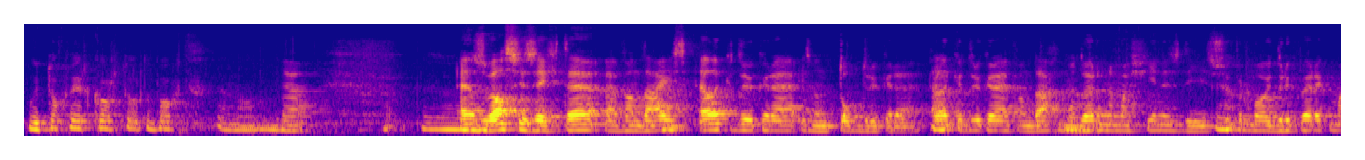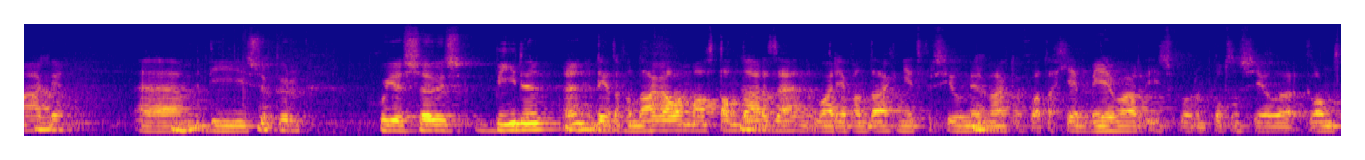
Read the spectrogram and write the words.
moet toch weer kort door de bocht. En, dan, ja. Dus, uh, en zoals je zegt, hè, eh, vandaag is elke drukkerij is een topdrukkerij. Elke drukkerij vandaag moderne machines die supermooi drukwerk maken, uh, die super goede service bieden. Hè. Ik denk dat vandaag allemaal standaarden zijn waar je vandaag niet het verschil meer maakt of wat dat geen meerwaarde is voor een potentiële klant.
